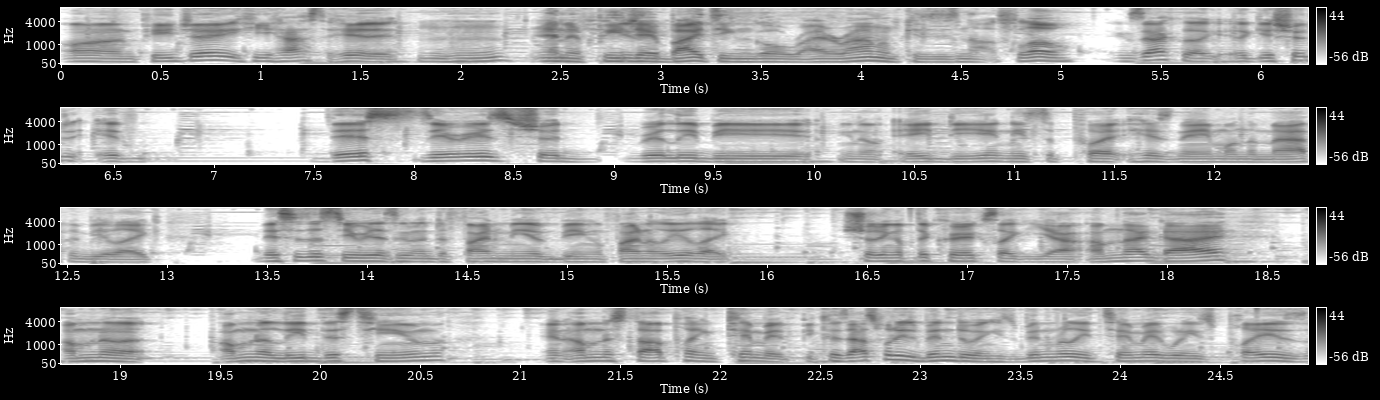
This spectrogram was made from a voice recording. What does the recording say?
on PJ, he has to hit it. hmm and if PJ bites, he can go right around him because he's not slow. Exactly. Like, like it should. If this series should really be, you know, AD needs to put his name on the map and be like, this is a series that's gonna define me of being finally like shutting up the critics. Like, yeah, I'm that guy. I'm gonna I'm gonna lead this team. And I'm gonna stop playing timid because that's what he's been doing. He's been really timid when he's plays.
